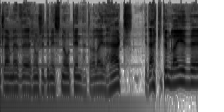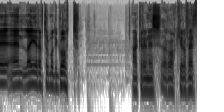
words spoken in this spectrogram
Nýtt lag með eh, hljómsveitinni Snowdin, þetta var lagið Hags. Ég veit ekki um lagið eh, en lagið er eftir á móti gott. Akranes rock hér á ferð.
